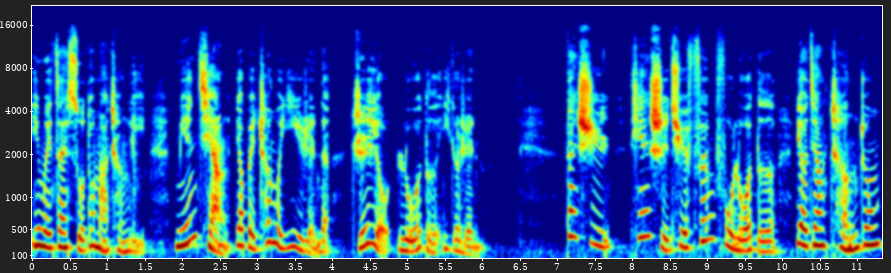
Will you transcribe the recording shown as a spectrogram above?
因为在索多玛城里，勉强要被称为义人的只有罗德一个人，但是天使却吩咐罗德要将城中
